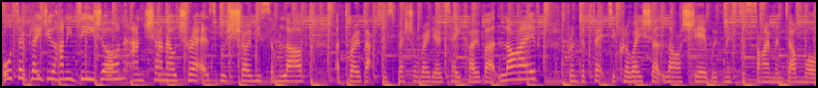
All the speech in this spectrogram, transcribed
Also played you Honey Dijon and Channel Tres with Show Me Some Love, a throwback to a special radio takeover live from Defected Croatia last year with Mr. Simon Dunmore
